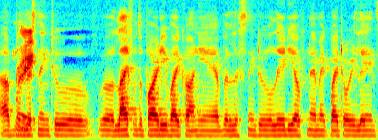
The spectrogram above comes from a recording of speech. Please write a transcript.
I've been Right. listening to uh, Life of the Party by Kanye. I've been listening to Lady of Namek by Tory Lanez.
